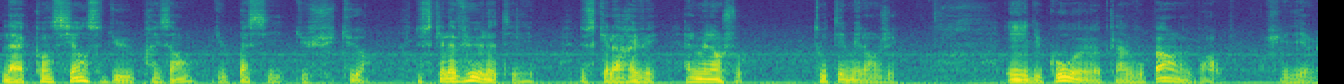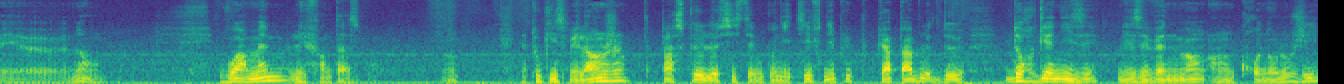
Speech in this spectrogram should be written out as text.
la conscience du présent, du passé, du futur, de ce qu'elle a vu à la télé, de ce qu'elle a rêvé. Elle mélange tout. Tout est mélangé. Et du coup, euh, quand elle vous parle, je vais dire, mais euh, non, voire même les fantasmes. Il y a tout qui se mélange parce que le système cognitif n'est plus capable de d'organiser les événements en chronologie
